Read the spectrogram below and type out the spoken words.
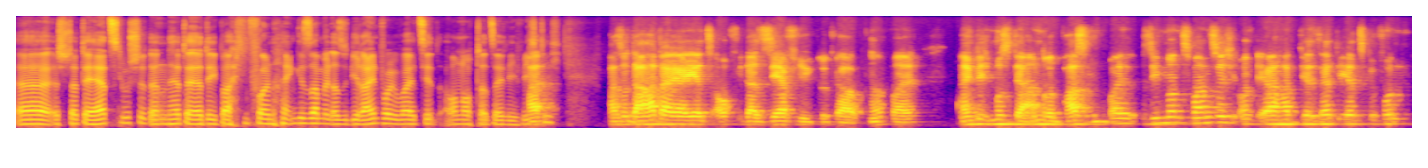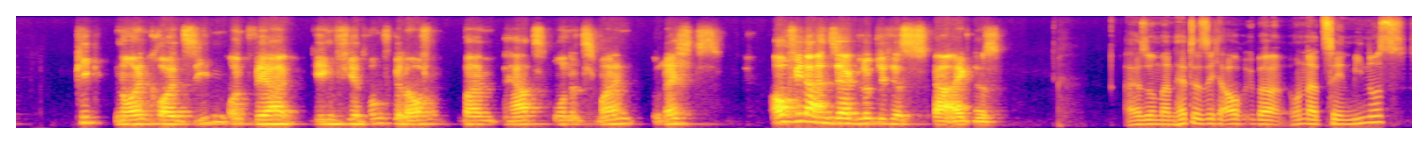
äh, statt der Herzlusche, dann hätte er die beiden vollen eingesammelt. Also die Reihenfolge war jetzt, jetzt auch noch tatsächlich wichtig. Also da hat er ja jetzt auch wieder sehr viel Glück gehabt, ne? weil eigentlich muss der andere passen bei 27 und er hat jetzt, hätte jetzt gefunden, Pik 9, Kreuz 7 und wäre gegen 4 Trumpf gelaufen beim Herz ohne 2 rechts auch wieder ein sehr glückliches Ereignis. Also man hätte sich auch über 110 minus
